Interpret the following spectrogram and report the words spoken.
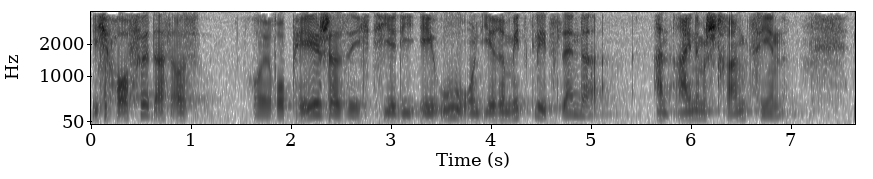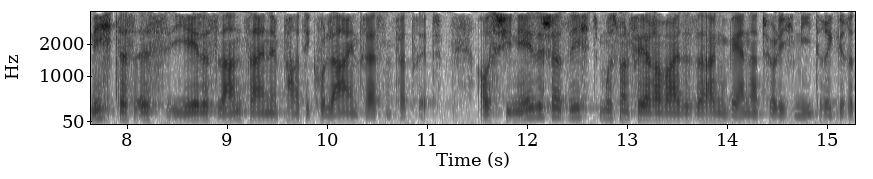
Ich hoffe, dass aus europäischer Sicht hier die EU und ihre Mitgliedsländer an einem Strang ziehen. Nicht, dass es jedes Land seine Partikularinteressen vertritt. Aus chinesischer Sicht muss man fairerweise sagen, wären natürlich niedrigere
